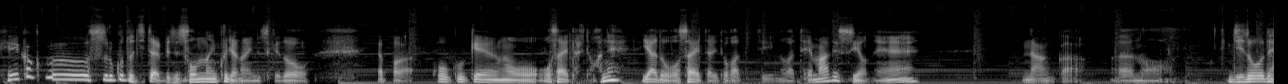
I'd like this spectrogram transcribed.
計画すること自体は別にそんなに苦じゃないんですけど、やっぱ航空券を抑えたりとかね、宿を抑えたりとかっていうのは手間ですよね。なんか、あの、自動で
